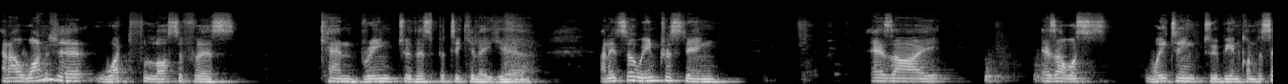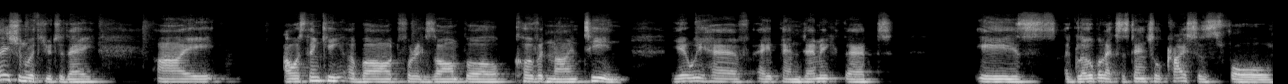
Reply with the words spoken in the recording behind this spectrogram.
and I wonder what philosophers can bring to this particular year. And it's so interesting as I as I was waiting to be in conversation with you today, I I was thinking about, for example, COVID nineteen. Here we have a pandemic that is a global existential crisis for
